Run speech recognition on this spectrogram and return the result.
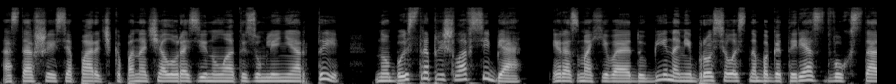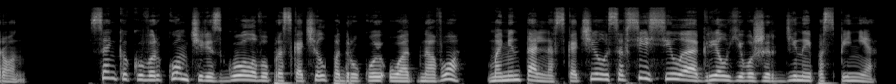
Оставшаяся парочка поначалу разинула от изумления рты, но быстро пришла в себя и, размахивая дубинами, бросилась на богатыря с двух сторон. Санька кувырком через голову проскочил под рукой у одного, моментально вскочил и со всей силы огрел его жердиной по спине.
